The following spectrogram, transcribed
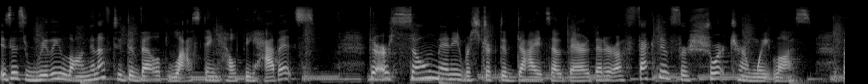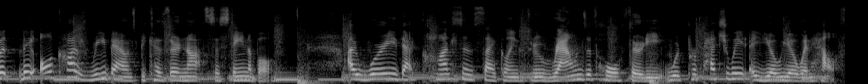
Is this really long enough to develop lasting healthy habits? There are so many restrictive diets out there that are effective for short-term weight loss, but they all cause rebounds because they're not sustainable. I worry that constant cycling through rounds of Whole 30 would perpetuate a yo-yo in health.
